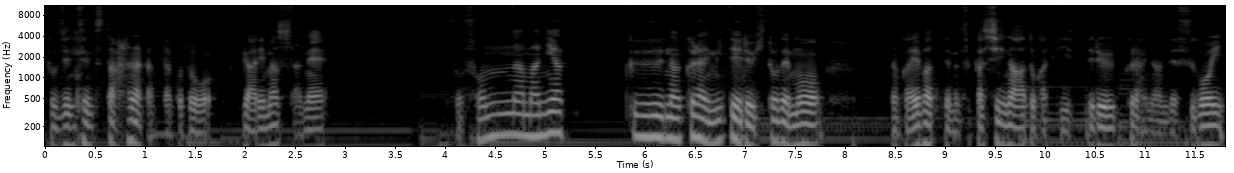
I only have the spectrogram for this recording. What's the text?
そう全然伝わらなかったことがありましたね。そうそんなマニアックなくらい見てる人でも、なんかエヴァって難しいなとかって言ってるくらいなんですごい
